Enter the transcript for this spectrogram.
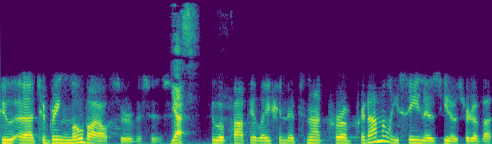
to uh, to bring mobile services yes. to a population that's not pre- predominantly seen as you know sort of a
